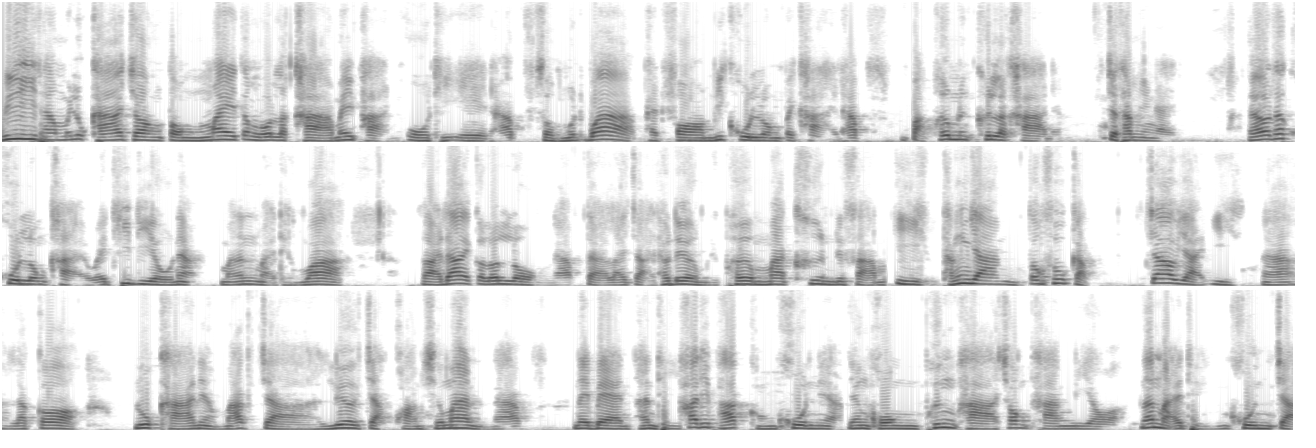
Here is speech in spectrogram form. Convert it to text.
วิธีทำให้ลูกค้าจองตรงไม่ต้องลดราคาไม่ผ่าน OTA นะครับ สมมุติว่าแพลตฟอร์มที่คุณลงไปขายนะครับ ปรับเพิ่มขึ้นราคาเนี่ยจะทำยังไง แล้วถ้าคุณลงขายไว้ที่เดียวเนี่ยมันหมายถึงว่ารายได้ก็ลดลงนะครับ แต่รายจ่ายเท่าเดิมหรือเพิ่มมากขึ้นด้วยซ้ำอีกทั้งยังต้องสู้กับเจ้าใหญ่อีกนะแล้วก็ลูกค้าเนี่ยมักจะเลือกจากความเชื่อมั่นนะครับในแบรนด์ทันทีถ้าที่พักของคุณเนี่ยยังคงพึ่งพาช่องทางเดียว นั่นหมายถึงคุณจะ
